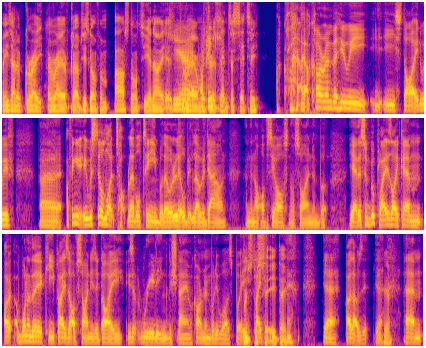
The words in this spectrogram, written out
but he's had a great array of clubs. He's gone from Arsenal to United Yeah, to Real Madrid, think- then to City. I can't, I can't remember who he he started with. Uh, I think it, was still like top level team, but they were a little bit lower down. And then obviously Arsenal signed him. But yeah, there's some good players. Like um, I, one of the key players that I've signed is a guy. He's a really English name. I can't remember what it was, but he played. City, Dave. Yeah. Oh, that was it. Yeah. Um,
